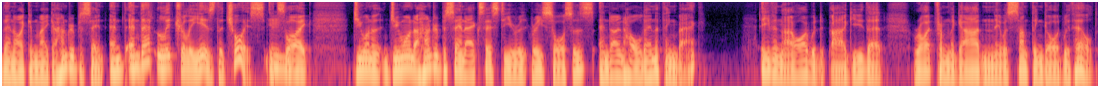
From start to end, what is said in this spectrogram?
than I can make hundred percent, and and that literally is the choice. It's like. Do you want to? Do you want hundred percent access to your resources and don't hold anything back? even though I would argue that right from the garden there was something God withheld.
